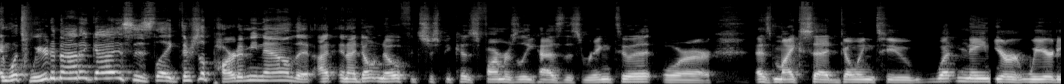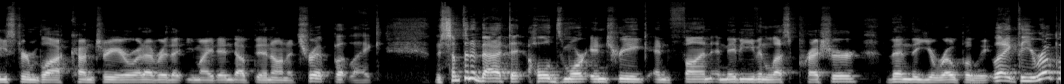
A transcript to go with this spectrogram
and what's weird about it, guys, is like there's a part of me now that I, and I don't know if it's just because Farmers League has this ring to it, or as Mike said, going to what name your weird Eastern Bloc country or whatever that you might end up in on a trip, but like there's something about it that holds more intrigue and fun and maybe even less pressure than the Europa League. Like the Europa,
